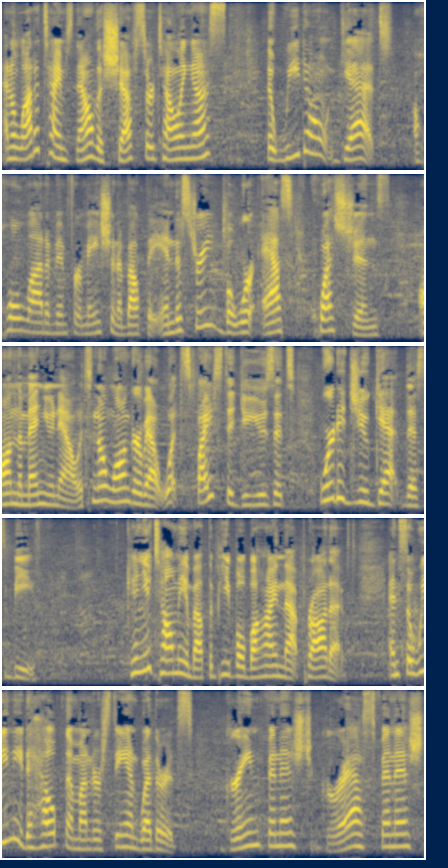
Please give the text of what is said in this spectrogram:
And a lot of times now the chefs are telling us that we don't get a whole lot of information about the industry, but we're asked questions on the menu now. It's no longer about what spice did you use, it's where did you get this beef? Can you tell me about the people behind that product? And so we need to help them understand whether it's grain finished, grass finished,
